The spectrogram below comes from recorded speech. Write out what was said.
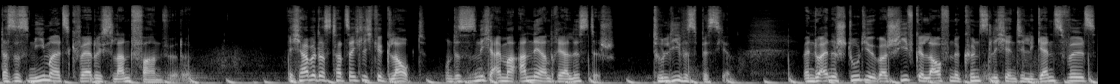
dass es niemals quer durchs Land fahren würde. Ich habe das tatsächlich geglaubt und es ist nicht einmal annähernd realistisch. Du liebes bisschen. Wenn du eine Studie über schiefgelaufene künstliche Intelligenz willst,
